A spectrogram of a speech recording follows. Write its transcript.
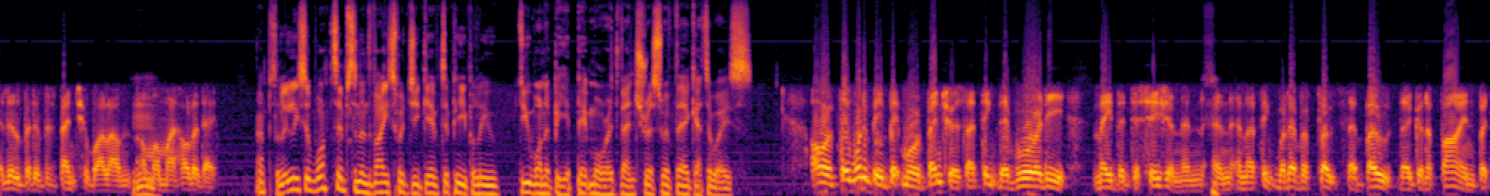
a little bit of adventure while I'm, mm. I'm on my holiday. Absolutely. So, what tips and advice would you give to people who do want to be a bit more adventurous with their getaways? Oh, if they want to be a bit more adventurous, I think they've already made the decision, and, and, and I think whatever floats their boat, they're going to find. But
